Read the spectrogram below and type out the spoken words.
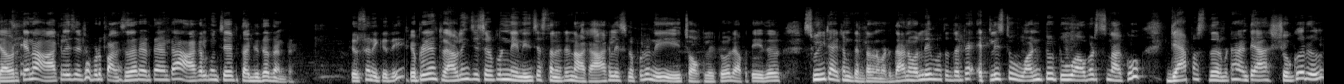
ఎవరికైనా ఆకలి వేసేటప్పుడు పంచదార పెడతానంటే ఆకలి కొంచెం తగ్గుతుందంట. తెలుసా నీకు ఇది? ఎప్పుడైనా ట్రావెలింగ్ చేసేటప్పుడు నేను ఏం చేస్తానంటే నాకు ఆకలి వేసినప్పుడు నేను చాక్లెట్ లేకపోతే ఏదో స్వీట్ ఐటమ్ తింటాను అనమాట దానివల్ల ఏమవుతుందంటే at least one to two hours నాకు గ్యాప్ వస్తుంది అనమాట అంటే ఆ షుగర్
